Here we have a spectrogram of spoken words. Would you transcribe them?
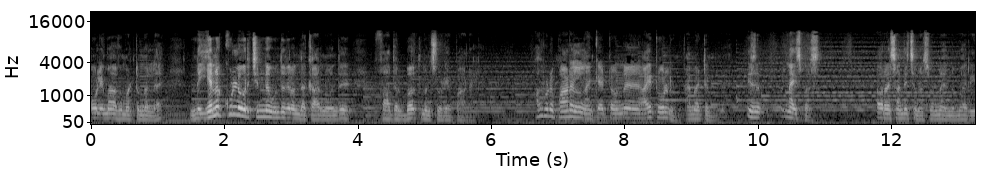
மூலியமாக மட்டுமல்ல இந்த எனக்குள்ள ஒரு சின்ன உந்துதல் வந்த காரணம் வந்து ஃபாதர் பர்க்மன்ஸுடைய பாடல். அவரோட பாடல் நான் கேட்டோன்னே I told I met is nice person அவரை சந்தித்து நான் சொன்னேன் இந்த மாதிரி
